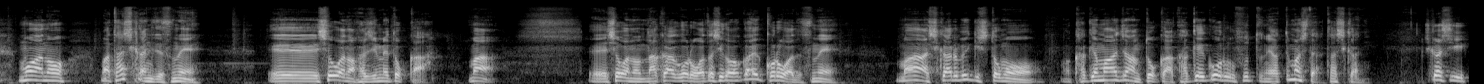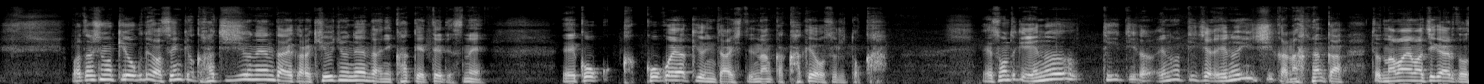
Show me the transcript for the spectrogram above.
もうあの、まあ確かにですね、えー、昭和の初めとか、まあ、えー、昭和の中頃、私が若い頃はですね、まあ、叱るべき人も、賭け麻雀とか賭けゴルフっていうのやってましたよ、確かに。しかし、私の記憶では1980年代から90年代にかけてですね、えー、高高校野球に対してなんか賭けをするとか、えー、その時 NTT だ、NTT じゃ NEC かな？なんか、ちょっと名前間違えると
